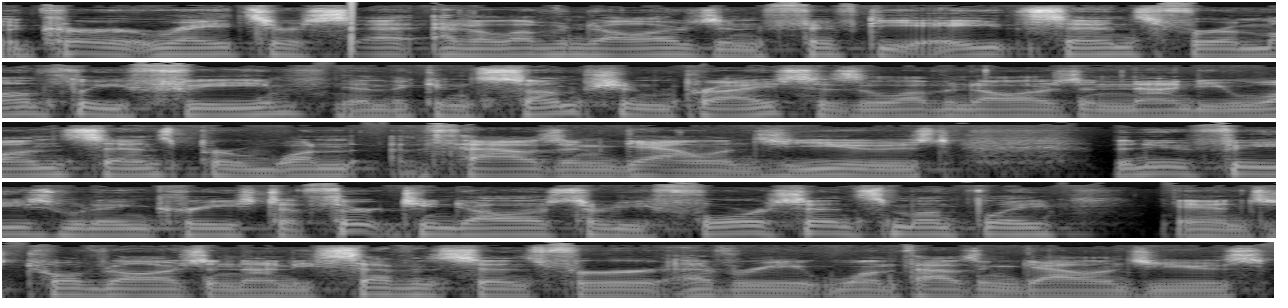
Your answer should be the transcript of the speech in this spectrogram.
The current rates are set at $11.58 for a monthly fee, and the consumption price is $11.91 per 1,000 gallons used. The new fees would increase to $13.34 monthly and $12.97 for every 1,000 gallons used.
